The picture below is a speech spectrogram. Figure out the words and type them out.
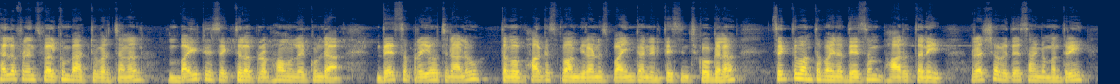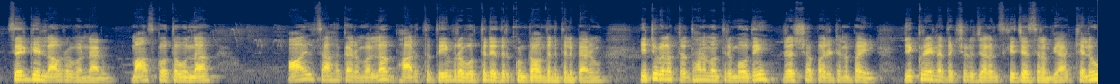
Hello friends welcome back to our channel బయట శక్తుల ప్రభావం లేకుండా దేశ ప్రయోజనాలు తమ భాగస్వామ్యాలను స్వయంగా నిర్దేశించుకోగల శక్తివంతమైన దేశం భారత్ అని రష్యా విదేశాంగ మంత్రి సెర్గే లావ్రవ్ అన్నారు. మాస్కోతో ఉన్న ఆయిల్ సహకారం వల్ల భారత్ తీవ్ర ఒత్తిడి ఎదుర్కొంటోందని తెలిపారు. ఇటీవల ప్రధానమంత్రి మోదీ రష్యా పర్యటనపై యుక్రెయిన్ అధ్యక్షుడు జెలెన్స్కీ చేసిన వ్యాఖ్యలు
